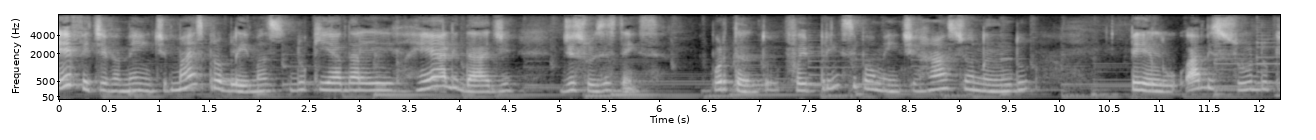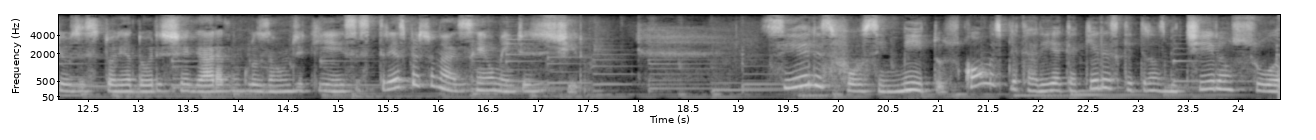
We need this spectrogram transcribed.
efetivamente mais problemas do que a da realidade de sua existência. Portanto, foi principalmente racionando pelo absurdo que os historiadores chegaram à conclusão de que esses três personagens realmente existiram. Se eles fossem mitos, como explicaria que aqueles que transmitiram sua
